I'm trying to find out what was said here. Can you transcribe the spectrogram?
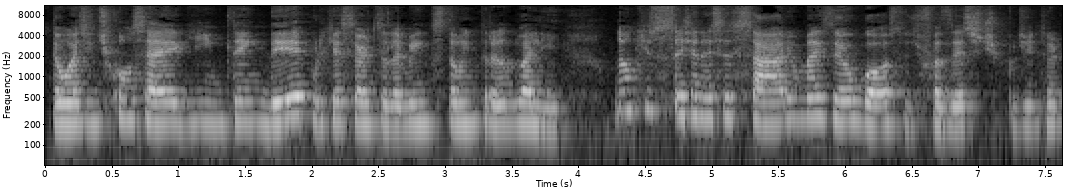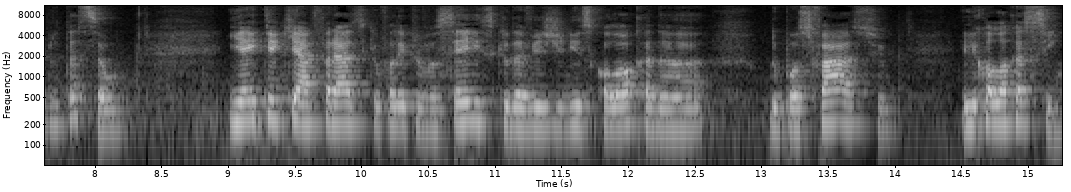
Então a gente consegue entender porque certos elementos estão entrando ali. Não que isso seja necessário, mas eu gosto de fazer esse tipo de interpretação. E aí tem aqui a frase que eu falei para vocês, que o Davi Diniz coloca na, no pós-fácil. Ele coloca assim:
